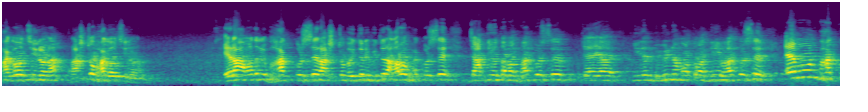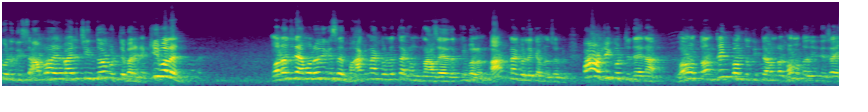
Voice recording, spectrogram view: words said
ভাগও ছিল না, রাষ্ট্র ভাগও ছিল না। এরা আমাদেরকে ভাগ করছে, রাষ্ট্র ভিতরে ভিতরে আরও ভাগ করছে, জাতীয়তাবাদ ভাগ করছে বিভিন্ন মতবাদ দিয়ে ভাগ করছে, এমন ভাগ করে দিছে। আমরা এর বাইরে চিন্তাও করতে পারি না। কি বলেন? মনে হচ্ছে এমন হয়ে গেছে, ভাগ না করলে তো এখন না যায়, কি বলেন? ভাগ না করলে কেমন চলবে? পার্টি করতে দেয় না, গণতান্ত্রিক পদ্ধতিতে আমরা ক্ষমতা দিতে চাই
